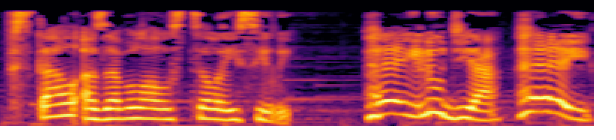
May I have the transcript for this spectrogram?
Vstal a zavolal z celej sily. Hej, ľudia, hej!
